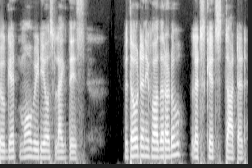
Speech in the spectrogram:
to get more videos like this. Without any further ado, let's get started.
